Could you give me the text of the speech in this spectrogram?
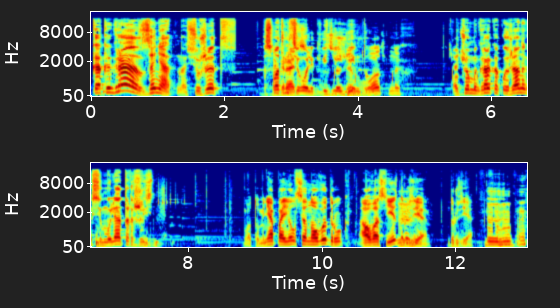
Как игра, занятно. Сюжет... Посмотрите Сыграть ролик видеогейм. Животных. О чем игра, какой жанр, симулятор жизни. Вот у меня появился новый друг. А у вас есть друзья? Mm. Друзья. Mm-hmm.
